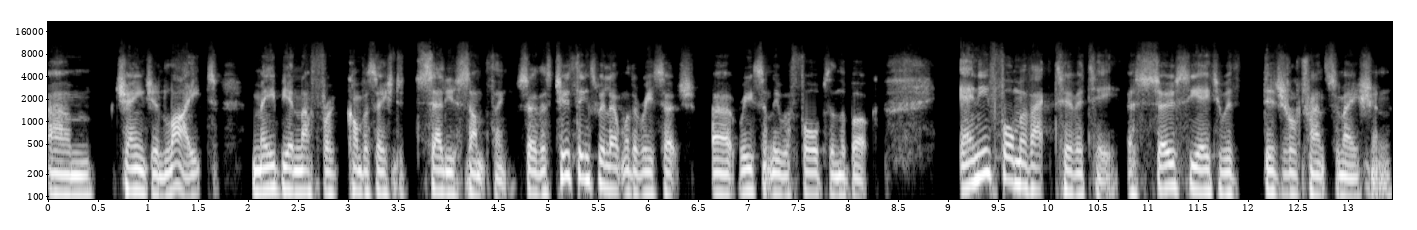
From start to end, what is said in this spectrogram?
um, change in light may be enough for a conversation to sell you something. So there's two things we learned with the research uh, recently with Forbes in the book. Any form of activity associated with digital transformation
